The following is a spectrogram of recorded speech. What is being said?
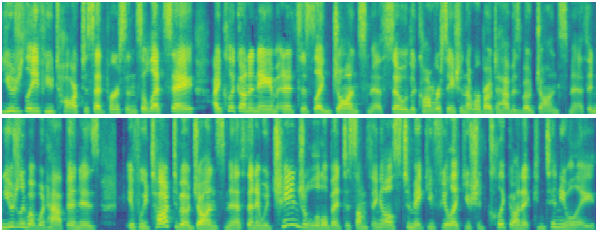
usually if you talk to said person so let's say i click on a name and it's just like john smith so the conversation that we're about to have is about john smith and usually what would happen is if we talked about john smith then it would change a little bit to something else to make you feel like you should click on it continually.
